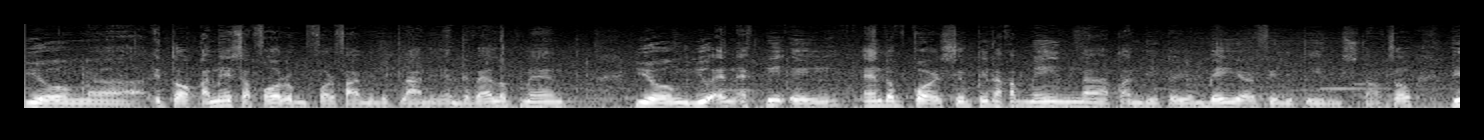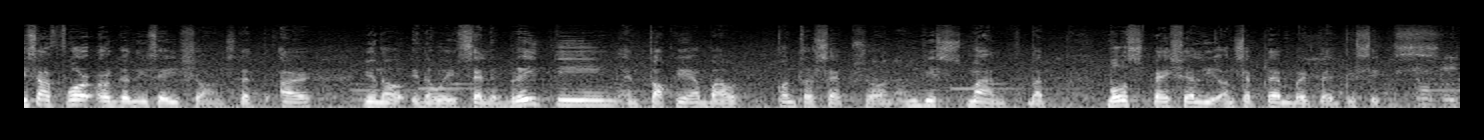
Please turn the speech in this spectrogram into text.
yung uh, ito kami sa Forum for Family Planning and Development, yung UNFPA, and of course, yung pinaka-main na kwan dito, yung Bayer Philippines. No? So, these are four organizations that are, you know, in a way, celebrating and talking about contraception on this month, but most especially on September 26. Okay.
